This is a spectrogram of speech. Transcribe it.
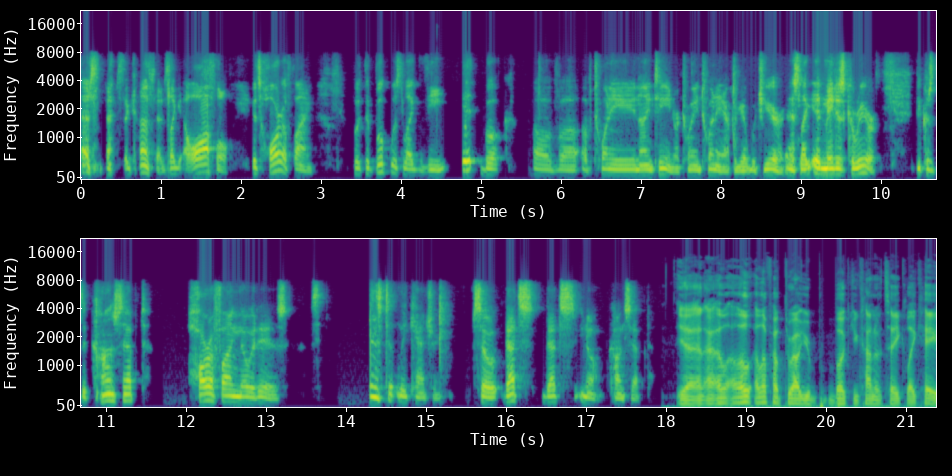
that's that's the concept. It's like awful. It's horrifying. But the book was like the it book of uh, of 2019 or 2020. I forget which year. And it's like it made his career because the concept, horrifying though it is, instantly catching. So that's that's you know concept. Yeah, and I, I love how throughout your book you kind of take like, hey,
